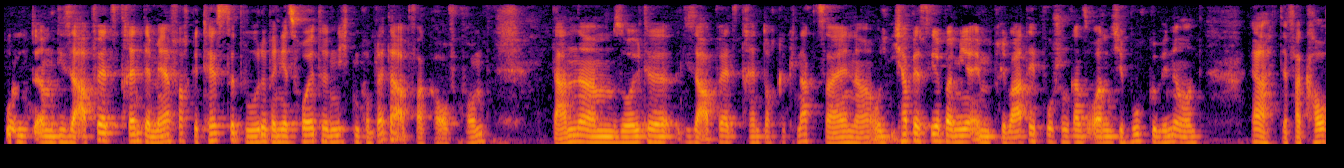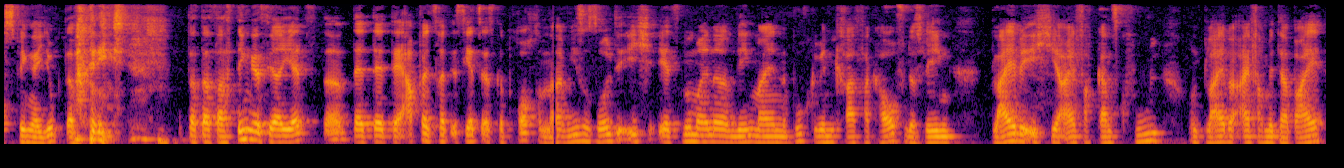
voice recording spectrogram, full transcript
Und ähm, dieser Abwärtstrend, der mehrfach getestet wurde, wenn jetzt heute nicht ein kompletter Abverkauf kommt, dann ähm, sollte dieser Abwärtstrend doch geknackt sein. Ja? Und ich habe jetzt hier bei mir im Privatdepot schon ganz ordentliche Buchgewinne und ja, der Verkaufsfinger juckt, aber ich, das, das, das Ding ist ja jetzt, äh, der, der, der Abwärtstrend ist jetzt erst gebrochen. Ne? Wieso sollte ich jetzt nur meine, wegen meinen Buchgewinnen gerade verkaufen? Deswegen bleibe ich hier einfach ganz cool und bleibe einfach mit dabei.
